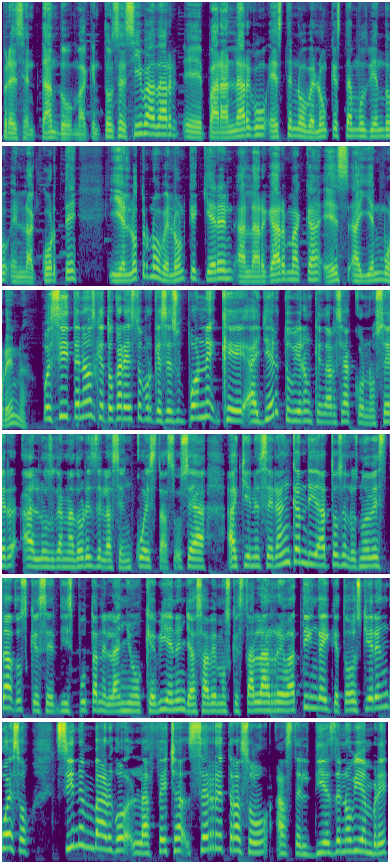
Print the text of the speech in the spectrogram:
presentando, Mac. Entonces sí va a dar eh, para largo este novelón que estamos viendo en la corte. Y el otro novelón que quieren alargar, Maca, es ahí en Morena. Pues sí, tenemos que tocar esto porque se supone que ayer tuvieron que darse a conocer a los ganadores de las encuestas, o sea, a quienes serán candidatos en los nueve estados que se disputan el año que vienen. Ya sabemos que está la rebatinga y que todos quieren hueso. Sin embargo, la fecha se retrasó hasta el 10 de noviembre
